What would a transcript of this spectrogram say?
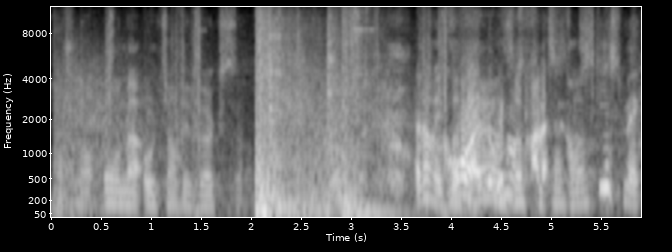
Franchement, on a aucun V-Bucks. Attends, mais gros, Ah, Halloween, on sera à la saison qu'on 6, mec.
